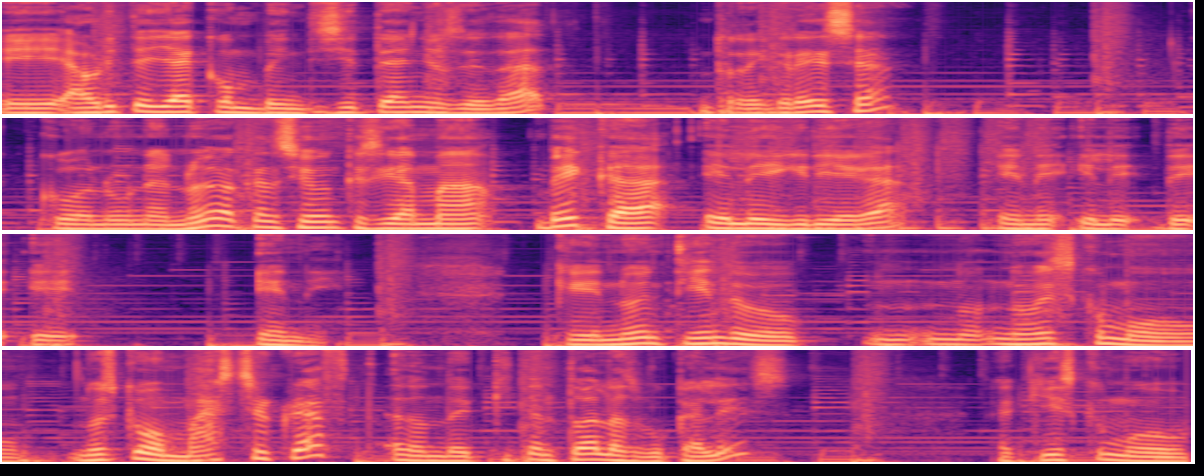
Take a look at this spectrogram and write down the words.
Eh, ahorita ya con 27 años de edad, regresa con una nueva canción que se llama BKLYNLDEN. Que no entiendo, no, es como no es como Mastercraft, a donde quitan todas las vocales. Aquí es como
